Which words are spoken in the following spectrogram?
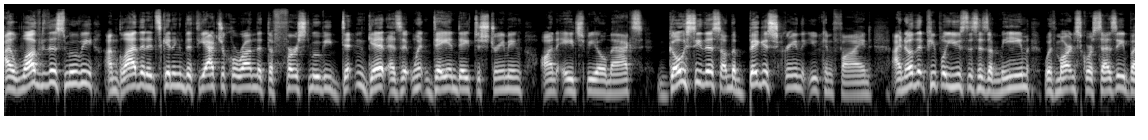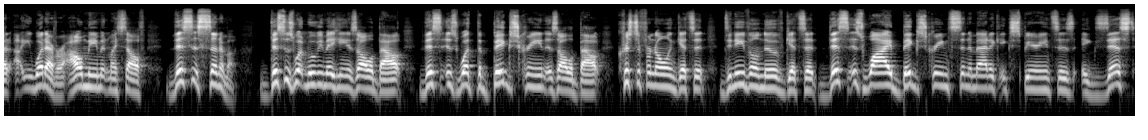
I loved this movie. I'm glad that it's getting the theatrical run that the first movie didn't get as it went day and date to streaming on HBO Max. Go see this on the biggest screen that you can find. I know that people use this as a meme with Martin Scorsese, but whatever, I'll meme it myself. This is cinema. This is what movie making is all about. This is what the big screen is all about. Christopher Nolan gets it. Denis Villeneuve gets it. This is why big screen cinematic experiences exist.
